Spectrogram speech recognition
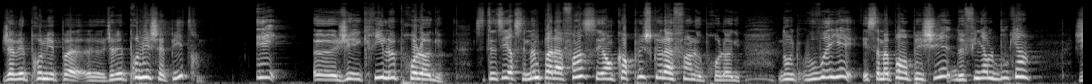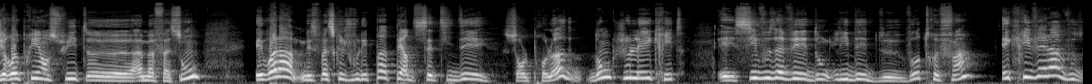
J'avais le premier, euh, j'avais le premier chapitre et euh, j'ai écrit le prologue. C'est-à-dire, c'est même pas la fin, c'est encore plus que la fin, le prologue. Donc, vous voyez, et ça m'a pas empêché de finir le bouquin. J'ai repris ensuite euh, à ma façon, et voilà. Mais c'est parce que je voulais pas perdre cette idée sur le prologue, donc je l'ai écrite. Et si vous avez donc l'idée de votre fin, écrivez-la. Vous,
